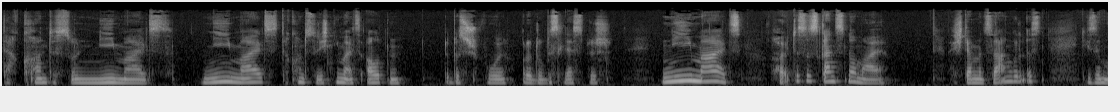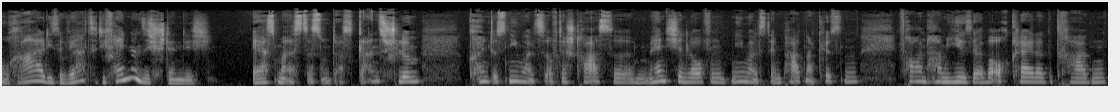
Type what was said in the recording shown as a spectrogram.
da konntest du niemals, niemals, da konntest du dich niemals outen. Du bist schwul oder du bist lesbisch. Niemals. Heute ist es ganz normal. Was ich damit sagen will, ist, diese Moral, diese Werte, die verändern sich ständig. Erstmal ist das und das ganz schlimm. Könntest niemals auf der Straße im Händchen laufen, niemals deinen Partner küssen. Frauen haben hier selber auch Kleider getragen.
